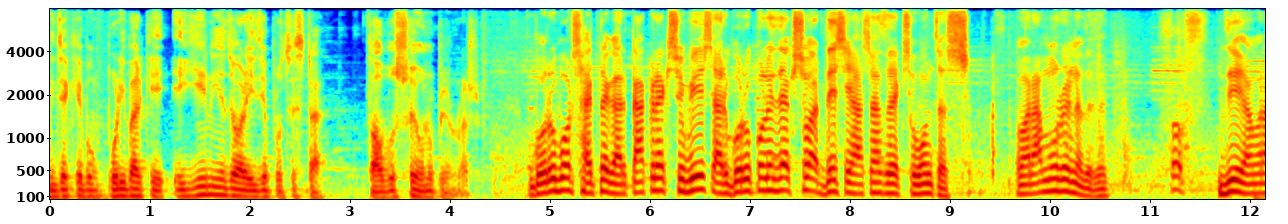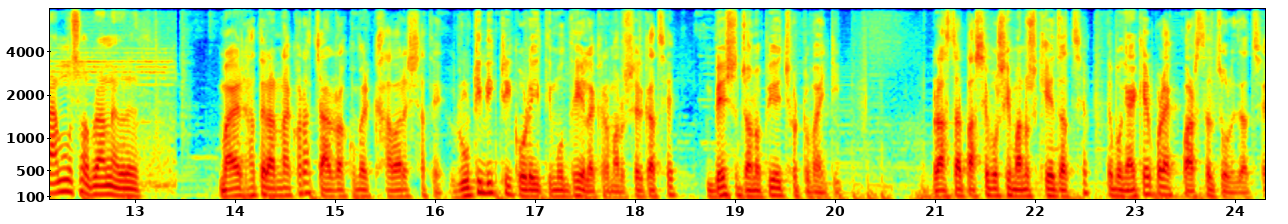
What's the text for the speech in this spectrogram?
নিজেকে এবং পরিবারকে এগিয়ে নিয়ে যাওয়ার এই যে প্রচেষ্টা তা অবশ্যই অনুপ্রেরণার। গরু বট ষাট টাকা আর কাঁকড়া একশো বিশ আর গরু কলিজা একশো আর দেশি হাঁস আছে একশো পঞ্চাশ। আমার আম্মু রান্না দেবে জি আমার আম্মু সব রান্না করে। মায়ের হাতে রান্না করা চার রকমের খাবারের সাথে রুটি বিক্রি করে ইতিমধ্যে এলাকার মানুষের কাছে বেশ জনপ্রিয় এই ছোট্ট ভাইটি। রাস্তার পাশে বসে মানুষ খেয়ে যাচ্ছে এবং একের পর এক পার্সেল চলে যাচ্ছে।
